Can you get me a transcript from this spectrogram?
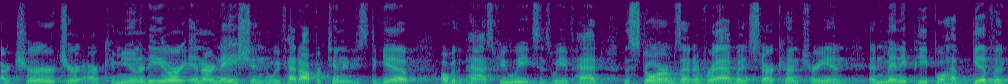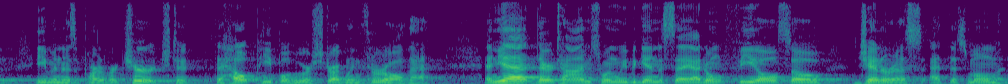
our church or our community or in our nation. And we've had opportunities to give over the past few weeks as we've had the storms that have ravaged our country, and, and many people have given, even as a part of our church, to, to help people who are struggling through all that. And yet, there are times when we begin to say, I don't feel so generous at this moment.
